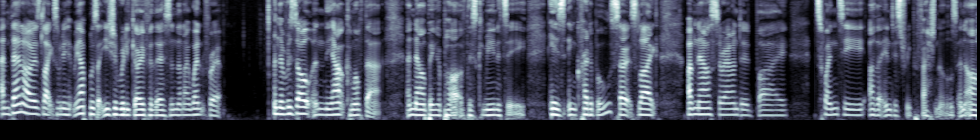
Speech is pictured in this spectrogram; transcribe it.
and then I was like, somebody hit me up and was like, you should really go for this. And then I went for it and the result and the outcome of that and now being a part of this community is incredible. So it's like i'm now surrounded by 20 other industry professionals and our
